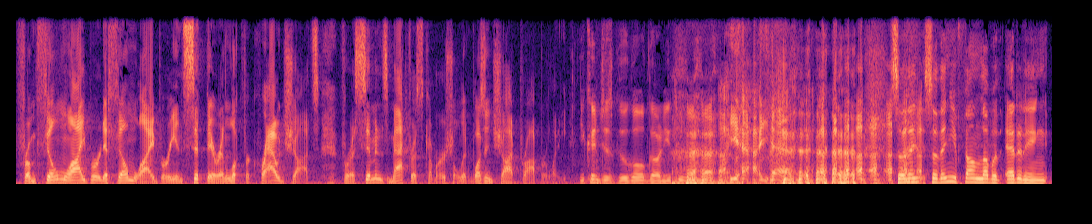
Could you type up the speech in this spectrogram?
from film library to film library and sit there and look for crowd shots for a Simmons mattress commercial that wasn't shot properly. You couldn't just Google, go on YouTube. Uh, yeah, yeah. so then so then you fell in love with editing.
